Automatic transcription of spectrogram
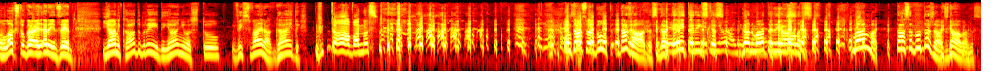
Un lakstu gāja arī dzied. Jāni, kādu brīdi Jāņos tu visvairāk gaidi? Dāvanas! Un tās var būt dažādas, gan ēteriskas, gan materiālas. Mamma, tās var būt dažādas dāvanas.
